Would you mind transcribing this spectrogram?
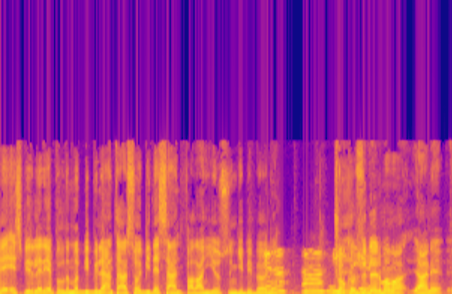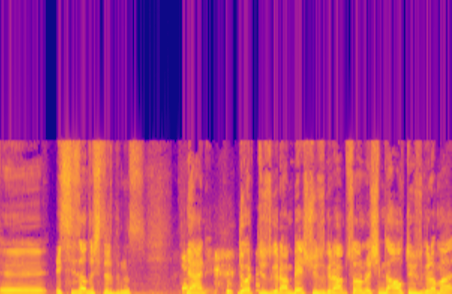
Şey esprileri yapıldı mı? Bir Bülent Ersoy bir de sen falan yiyorsun gibi böyle. Ha, niye Çok özür dilerim ama yani e, e, siz alıştırdınız. Evet. Yani 400 gram 500 gram sonra şimdi 600 grama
